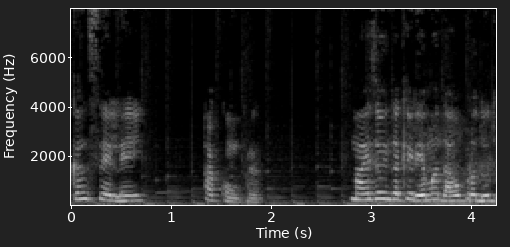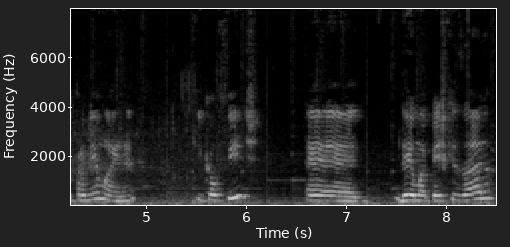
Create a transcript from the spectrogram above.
cancelei a compra. Mas eu ainda queria mandar o produto para minha mãe, né? O que, que eu fiz? É, dei uma pesquisada,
